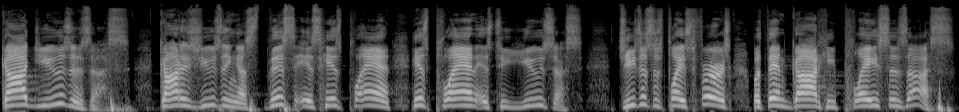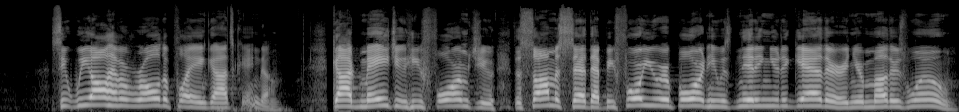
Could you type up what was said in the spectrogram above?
God uses us. God is using us. This is His plan. His plan is to use us. Jesus is placed first, but then God, He places us. See, we all have a role to play in God's kingdom. God made you, He formed you. The psalmist said that before you were born, He was knitting you together in your mother's womb.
